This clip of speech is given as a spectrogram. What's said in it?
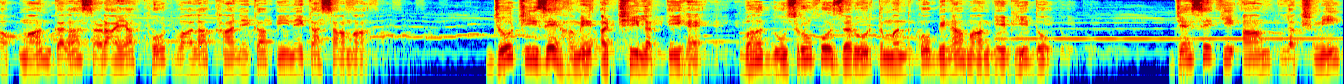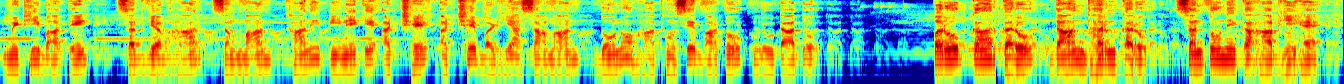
अपमान, गला सड़ाया, खोट वाला खाने का, पीने का सामान। जो चीज़ें हमें अच्छी लगती है, वह दूसरों को जरूरतमंद को बिना मांगे भी दो। जैसे कि आम, लक्ष्मी, मीठी बातें, सदव्यवहार, सम्मान, खाने पीने के अच्छे अच्छे बढ़िया सामान, दोनों हाथों से बांटो, लूटा दो। परोपकार करो, दान धर्म करो, संतों ने कहा भी है,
